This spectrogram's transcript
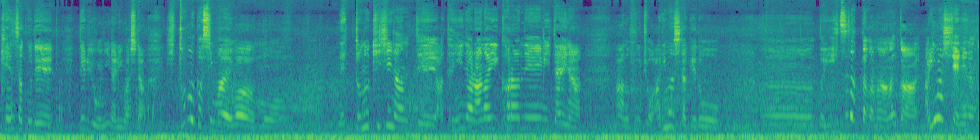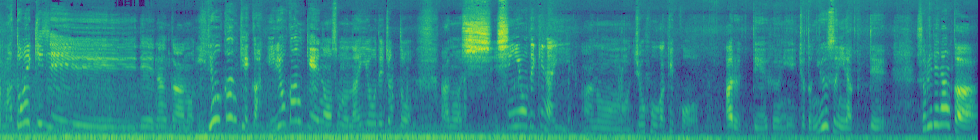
検索で出るようになりました。一昔前はもう、ネットの記事なんて当てにならないからね、みたいな、あの、風潮ありましたけど、うーんと、いつだったかななんか、ありましたよね。なんか、まとめ記事、か、医療関係のその内容でちょっと、あの信用できないあの情報が結構あるっていう風にちょっとニュースになってそれでなんか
